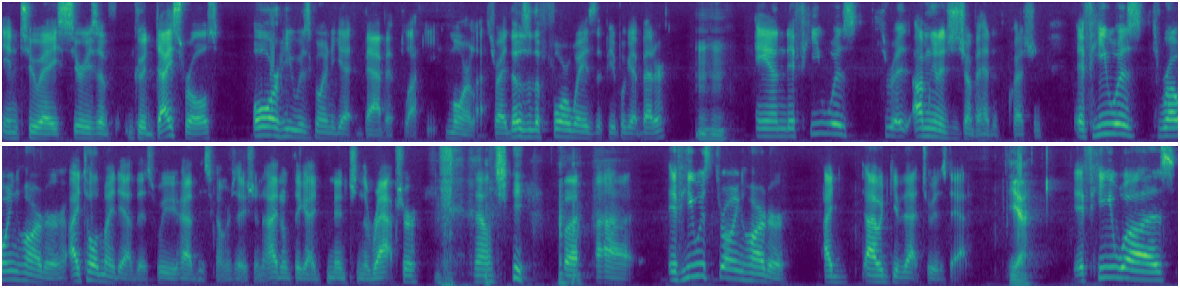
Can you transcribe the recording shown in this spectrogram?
into a series of good dice rolls, or he was going to get BABIP lucky, more or less, right? Those are the four ways that people get better. hmm And if he was, thr- I'm going to just jump ahead of the question. If he was throwing harder, I told my dad this. We had this conversation. I don't think I mentioned the rapture analogy, but uh, if he was throwing harder, I I would give that to his dad. Yeah. If he was,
